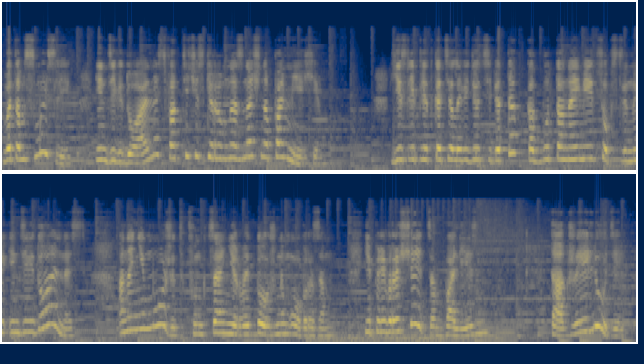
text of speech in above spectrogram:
В этом смысле индивидуальность фактически равнозначна помехе. Если клетка тела ведет себя так, как будто она имеет собственную индивидуальность, она не может функционировать должным образом и превращается в болезнь. Также и люди –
